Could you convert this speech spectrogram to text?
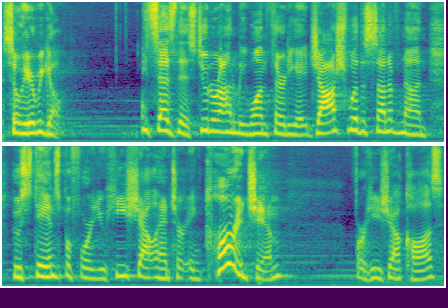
So here we go. It says this Deuteronomy 138 Joshua the son of Nun, who stands before you, he shall enter. Encourage him, for he shall cause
